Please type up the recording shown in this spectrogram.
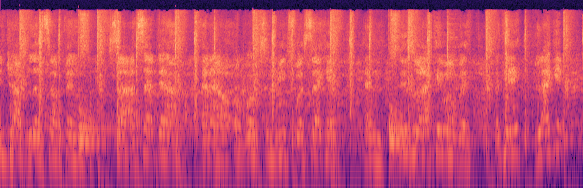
Me drop a little something. So I sat down and I, I worked some beats for a second. And this is what I came up with. Okay, like it?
